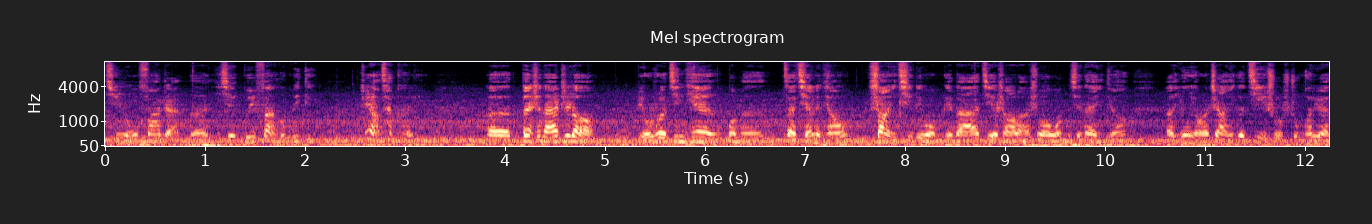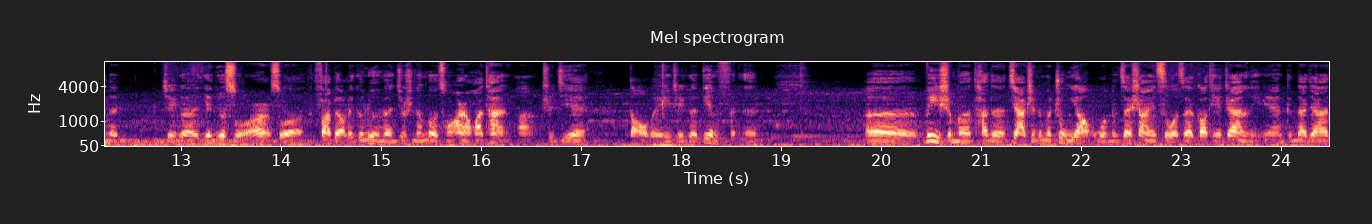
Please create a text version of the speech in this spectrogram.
金融发展的一些规范和规定，这样才可以。呃，但是大家知道，比如说今天我们在前两条上一期里，我们给大家介绍了，说我们现在已经呃拥有了这样一个技术，是中科院的。这个研究所所发表了一个论文，就是能够从二氧化碳啊直接导为这个淀粉。呃，为什么它的价值那么重要？我们在上一次我在高铁站里面跟大家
